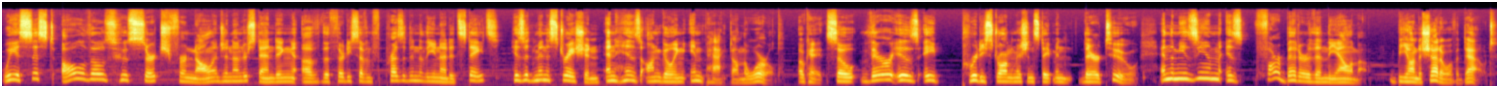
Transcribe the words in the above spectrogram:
We assist all those who search for knowledge and understanding of the 37th President of the United States, his administration, and his ongoing impact on the world. Okay, so there is a pretty strong mission statement there too, and the museum is far better than the Alamo, beyond a shadow of a doubt.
